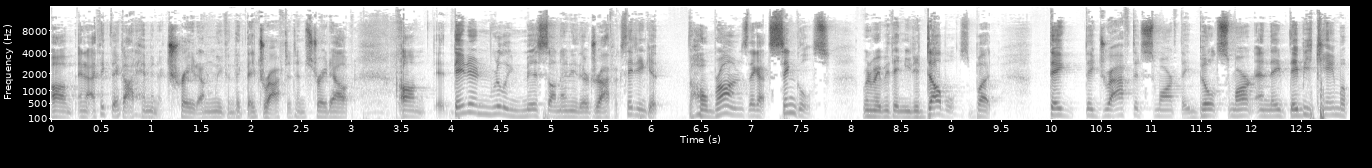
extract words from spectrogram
Um, and I think they got him in a trade. I don't even think they drafted him straight out. Um, they didn't really miss on any of their draft picks. They didn't get the home runs. They got singles when maybe they needed doubles. But they they drafted smart. They built smart, and they, they became a,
